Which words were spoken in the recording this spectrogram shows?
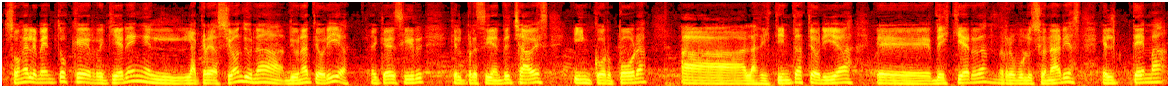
Son elementos que requieren la creación de una, de una teoría. Hay que decir que el presidente Chávez incorpora a las distintas teorías eh, de izquierda, revolucionarias, el tema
